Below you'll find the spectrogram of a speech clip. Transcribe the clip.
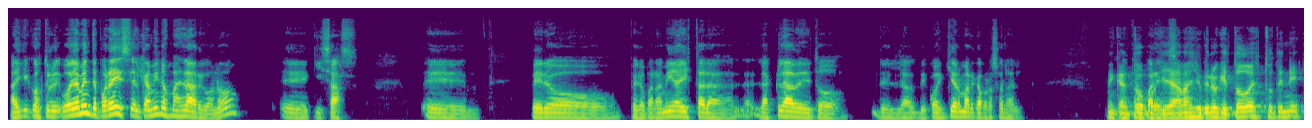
hay que construir. Obviamente, por ahí el camino es más largo, ¿no? Eh, quizás. Eh, pero, pero para mí ahí está la, clave de todo, de, cualquier marca personal. Me encantó, porque además yo creo que todo esto tiene,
